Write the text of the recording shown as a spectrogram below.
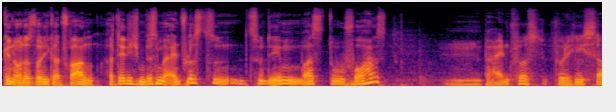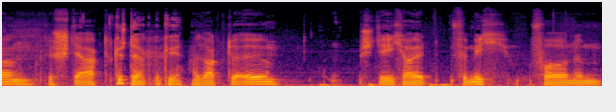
Genau, das wollte ich gerade fragen. Hat der dich ein bisschen beeinflusst zu, zu dem, was du vorhast? Beeinflusst würde ich nicht sagen, gestärkt. Gestärkt, okay. Also aktuell stehe ich halt für mich vor einem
